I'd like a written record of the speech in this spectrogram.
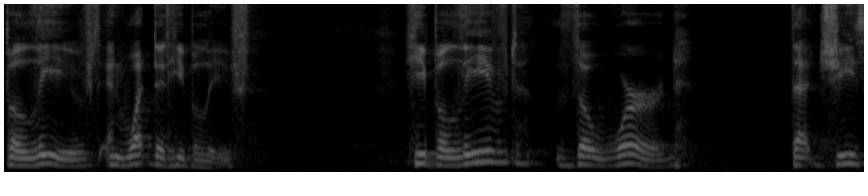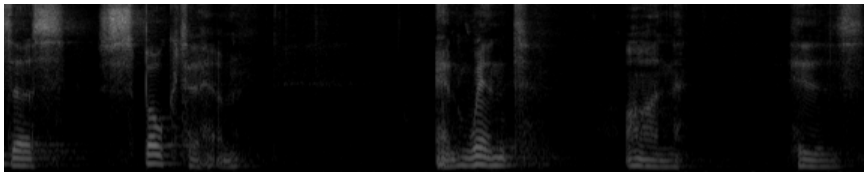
believed, and what did he believe? He believed the word that Jesus spoke to him and went on his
